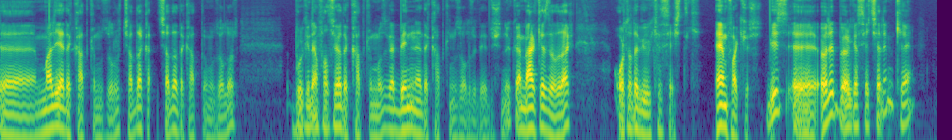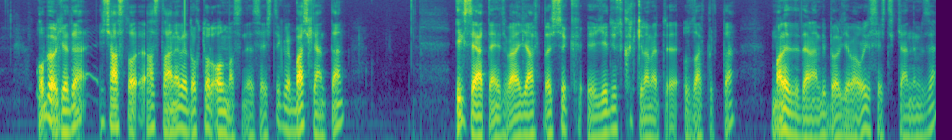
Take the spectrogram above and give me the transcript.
e, Mali'ye de katkımız olur, Çad'a, Çad'a da katkımız olur. Burkina Faso'ya da katkımız ve Benin'e de katkımız olur diye düşündük ve merkez olarak ortada bir ülke seçtik. En fakir. Biz e, öyle bir bölge seçelim ki o bölgede hiç hasta, hastane ve doktor olmasın diye seçtik ve başkentten ilk seyahatten itibaren yaklaşık e, 740 kilometre uzaklıkta Maredi denen bir bölge var. Orayı seçtik kendimize.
